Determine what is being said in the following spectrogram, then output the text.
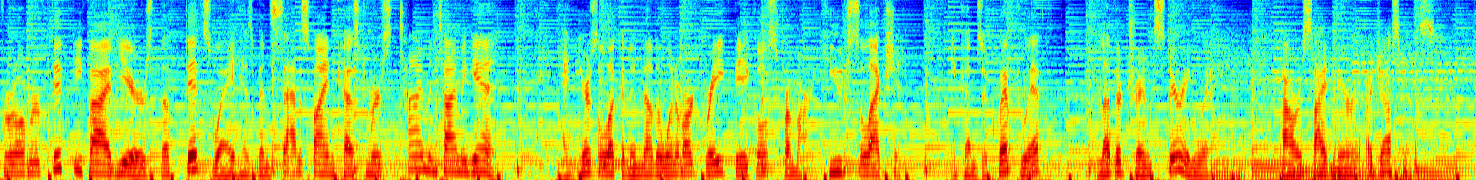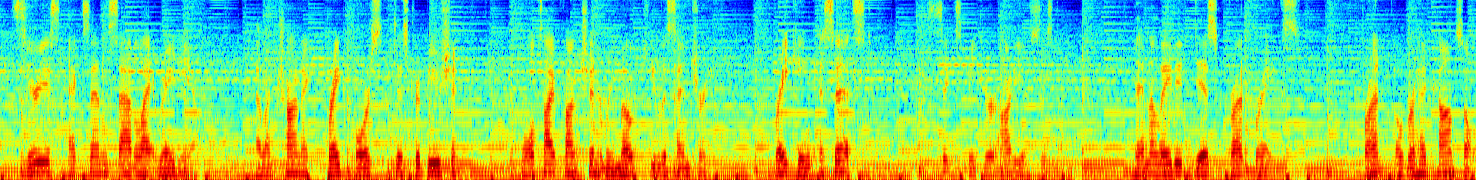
For over 55 years, the Fitzway has been satisfying customers time and time again. And here's a look at another one of our great vehicles from our huge selection. It comes equipped with leather trimmed steering wheel, power side mirror adjustments, Sirius XM satellite radio, electronic brake force distribution, multifunction remote keyless entry, braking assist, six speaker audio system, ventilated disc front brakes, front overhead console,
